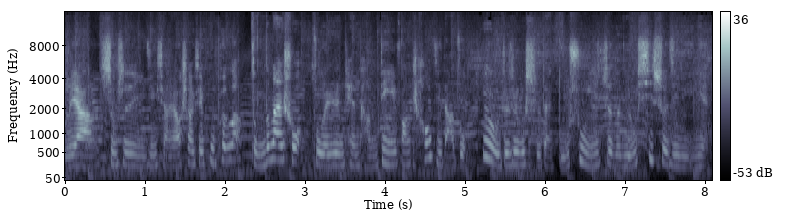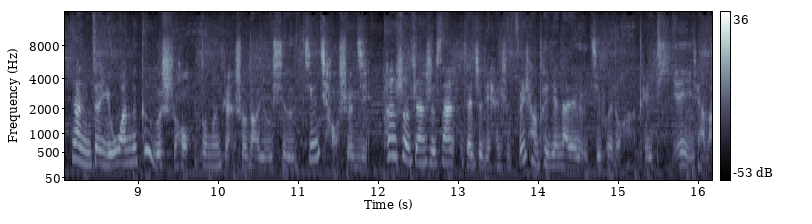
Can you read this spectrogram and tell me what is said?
怎么样，是不是已经想要上线互喷了？总的来说，作为任天堂第一方超级大作，又有着这个时代独树一帜的游戏设计理念，让你在游玩的各个时候都能感受到游戏的精巧设计。喷射战士三在这里还是非常推荐大家有机会的话可以体验一下的。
